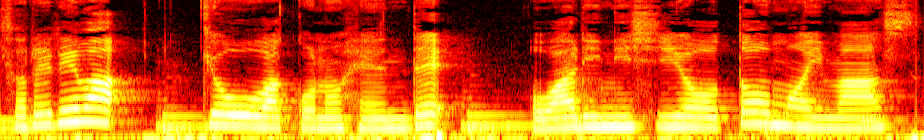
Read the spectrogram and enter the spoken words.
それでは今日はこの辺で終わりにしようと思います。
